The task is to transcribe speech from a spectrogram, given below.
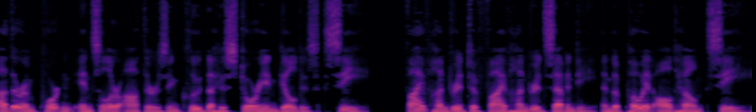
Other important insular authors include the historian Gildas c. 500 to 570 and the poet Aldhelm c.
